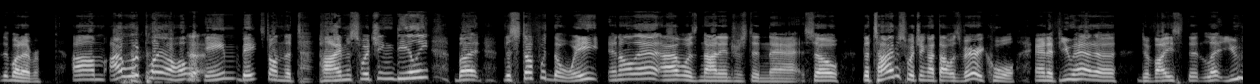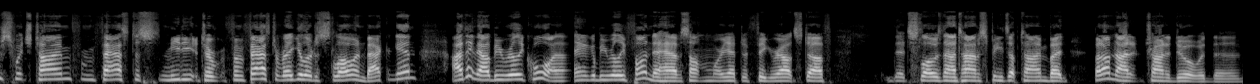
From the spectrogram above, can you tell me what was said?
Whatever. Um, I would play a whole game based on the time switching dealy, but the stuff with the weight and all that, I was not interested in that. So the time switching I thought was very cool. And if you had a device that let you switch time from fast to media to from fast to regular to slow and back again, I think that would be really cool. I think it could be really fun to have something where you have to figure out stuff that slows down time, speeds up time, but but I'm not trying to do it with the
